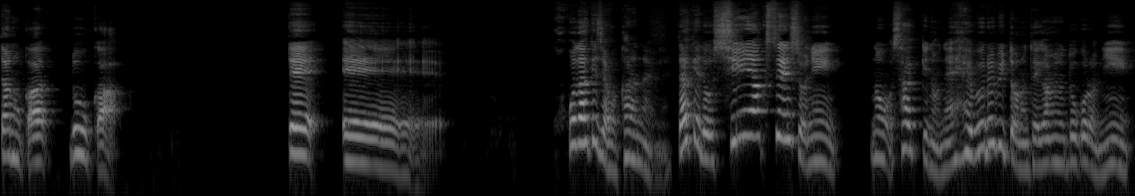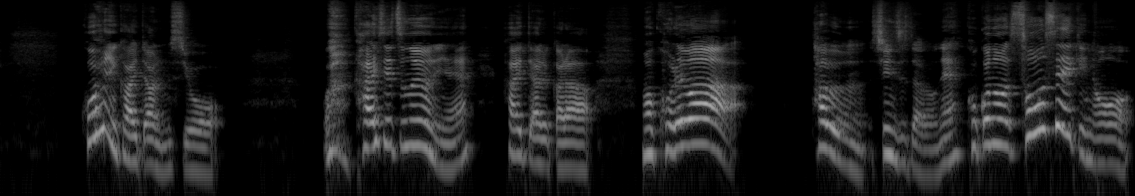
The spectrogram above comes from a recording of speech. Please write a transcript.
たのかどうかで、えー、こだけじゃ分からないよね。だけど、新約聖書に、の、さっきのね、ヘブル人の手紙のところに、こういうふうに書いてあるんですよ。解説のようにね、書いてあるから、まあこれは、多分真実だろうね。ここの創世記の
